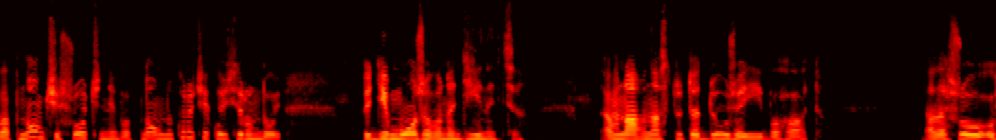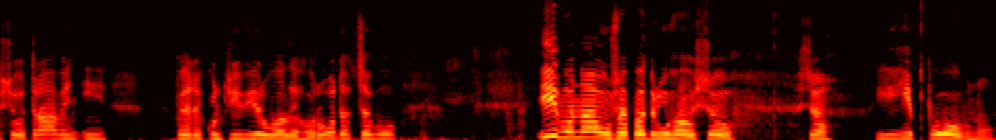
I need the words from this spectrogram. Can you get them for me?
вапном чи що, чи не вапном, ну, коротше, якоюсь ерундою. Тоді може вона дінеться. А вона в нас тут дуже її багато. Але що ось травень і перекультивірували города цього. І вона вже подруга, ось, все, її повно,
